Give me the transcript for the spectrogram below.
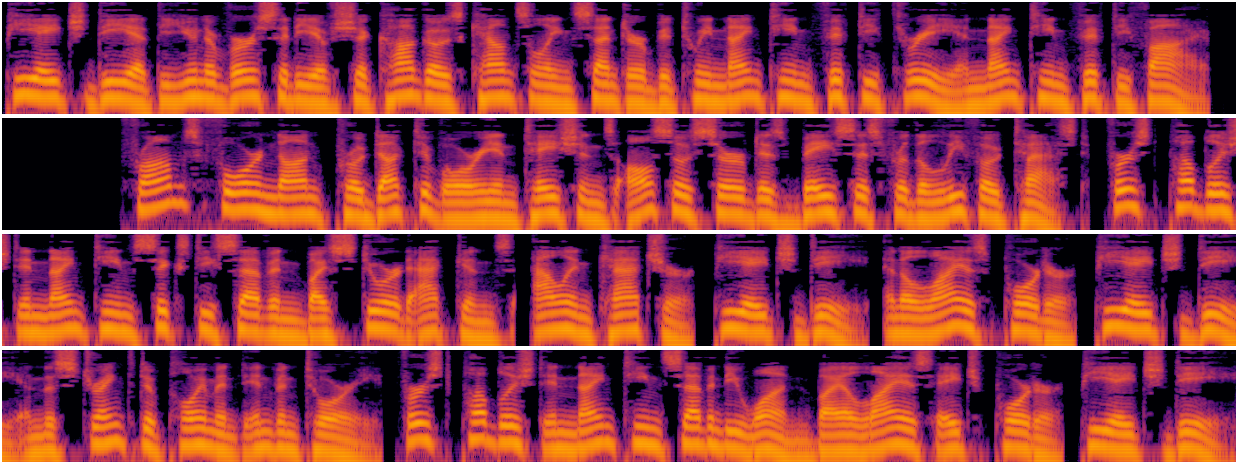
Ph.D. at the University of Chicago's Counseling Center between 1953 and 1955. Fromm's four non-productive orientations also served as basis for the LIFO test, first published in 1967 by Stuart Atkins, Alan Katcher, Ph.D., and Elias Porter, Ph.D. and the Strength Deployment Inventory, first published in 1971 by Elias H. Porter, Ph.D.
